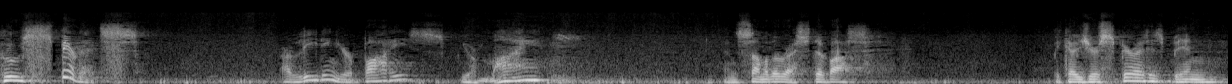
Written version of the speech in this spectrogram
whose spirits are leading your bodies, your minds, and some of the rest of us. Because your spirit has been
